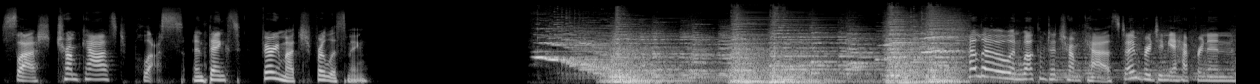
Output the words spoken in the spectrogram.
slash Trumpcast Plus. And thanks very much for listening. Hello and welcome to Trumpcast. I'm Virginia Heffernan.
